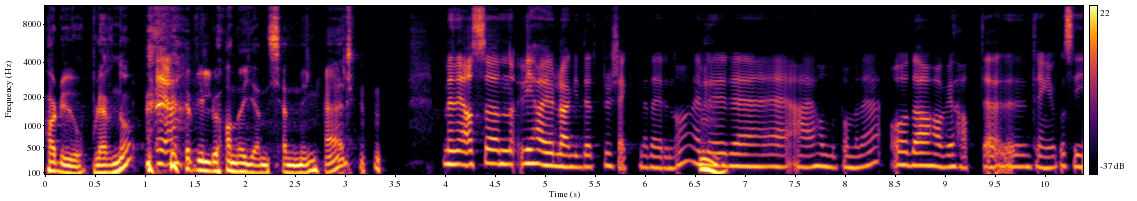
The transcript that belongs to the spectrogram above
har du opplevd noe? Ja. Vil du ha noe gjenkjenning her? Men ja, altså, vi har jo lagd et prosjekt med dere nå, Mm. eller mm. jeg holder på med det. Og da har vi hatt Jeg trenger jo ikke å si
